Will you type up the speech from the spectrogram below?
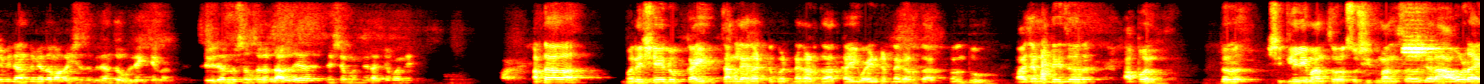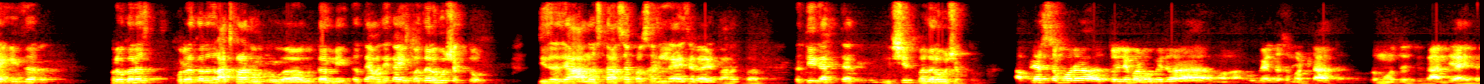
संविधान तुम्ही आता मागाशी संविधानाचा उल्लेख केला. संविधानानुसार सगळं चाललंय देशामध्ये राज्यामध्ये. आता बरेचसे लोक काही चांगल्या घट घटना घडतात काही वाईट घटना घडतात. परंतु माझ्या मते जर आपण जर शिकलेली माणसं सुशिक्षित माणसं ज्याला आवड आहे ही जर खरोखरच खरोखरच राजकारणात उतरली तर त्यामध्ये काही बदल होऊ शकतो. जी ज्या अनस्था असा पसरलेला आहे सगळ्या भारतभर तर ती त्यात त्यात निश्चित बदल होऊ शकतो. आपल्यासमोर तुल्यबळ उमेदवार उभे आहेत असं म्हटलं प्रमोद गांधी आहेत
